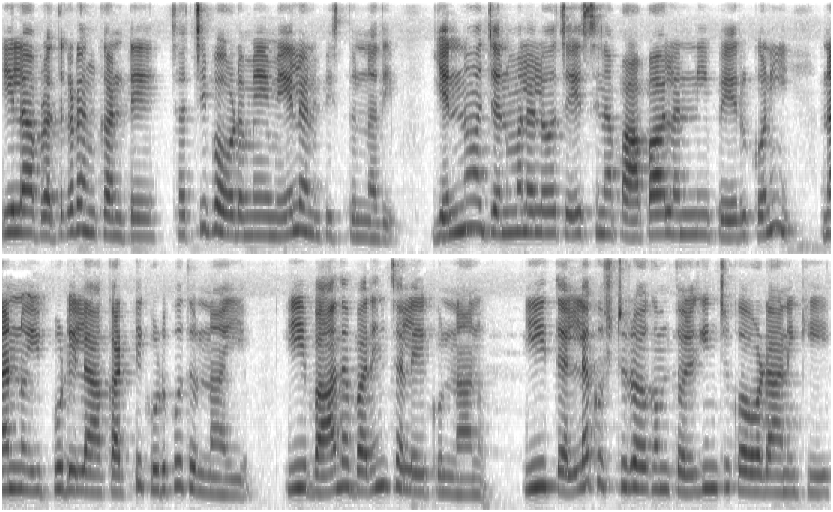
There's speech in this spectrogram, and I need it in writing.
ఇలా బ్రతకడం కంటే చచ్చిపోవడమే మేలనిపిస్తున్నది. ఎన్నో జన్మలలో చేసిన పాపాలన్నీ పేరుకొని నన్ను ఇప్పుడిలా కట్టి కుడుపుతున్నాయి. ఈ బాధ భరించలేకున్నాను. ఈ తెల్ల కుష్ఠరోగం తొలగించుకోవడానికి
